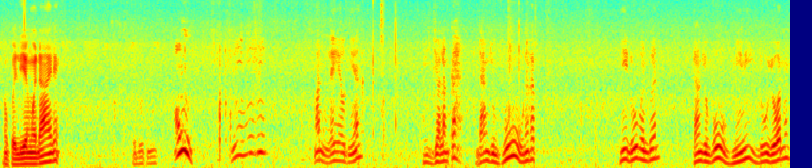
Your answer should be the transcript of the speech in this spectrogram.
เอาไปเลี้ยงไว้ได้เด้ไปดูตรงนี้เอ้านี่นี่นี่มันเลวเดียนยาลังกะดังชมพูนะครับ นี่ดูเพื่อนๆดังชมพูนี่นี่ดูโยนมัน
